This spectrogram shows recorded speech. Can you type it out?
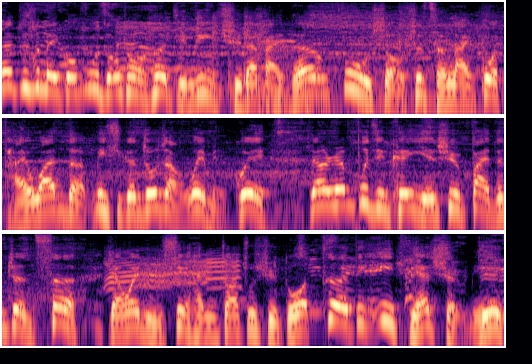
那就是美国副总统贺锦丽取代拜登，副手是曾来过台湾的密西根州长魏美贵。两人不仅可以延续拜登政策，两位女性还能抓住许多特定议题和选民，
